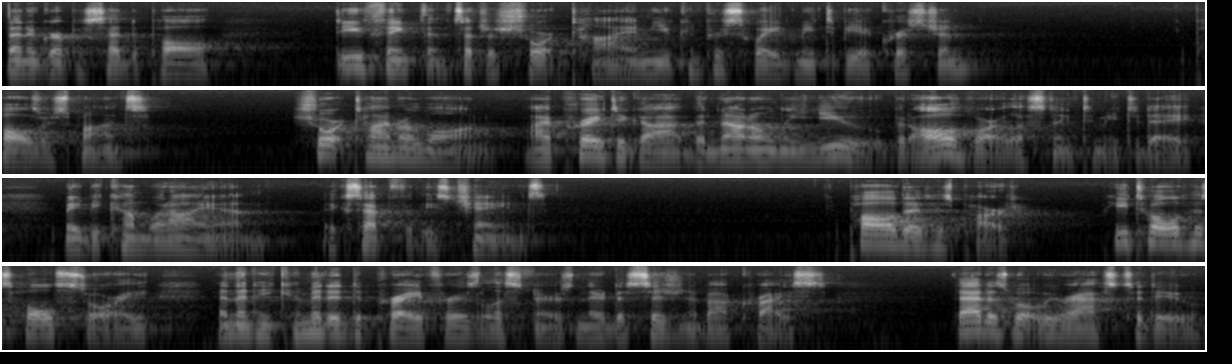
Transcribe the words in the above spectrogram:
Then Agrippa said to Paul, Do you think that in such a short time you can persuade me to be a Christian? Paul's response, short time or long, I pray to God that not only you, but all who are listening to me today may become what I am, except for these chains. Paul did his part. He told his whole story, and then he committed to pray for his listeners and their decision about Christ. That is what we were asked to do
